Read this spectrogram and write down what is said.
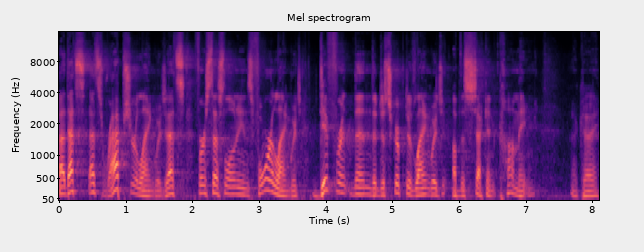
Uh, that's, that's rapture language. That's 1 Thessalonians 4 language, different than the descriptive language of the second coming. Okay?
